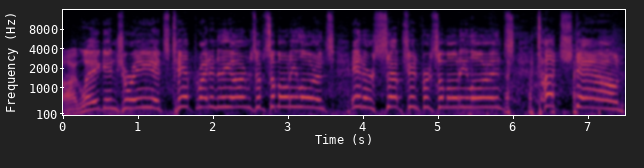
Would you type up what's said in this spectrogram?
a leg injury. It's tipped right into the arms of Simoni Lawrence. Interception for Simoni Lawrence. touchdown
